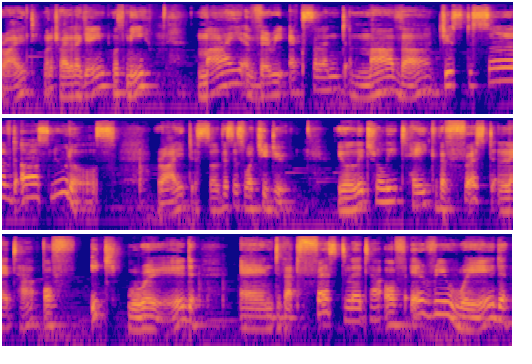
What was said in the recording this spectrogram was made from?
Right? You want to try that again with me? My very excellent mother just served us noodles. Right? So this is what you do. You literally take the first letter of each word and that first letter of every word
